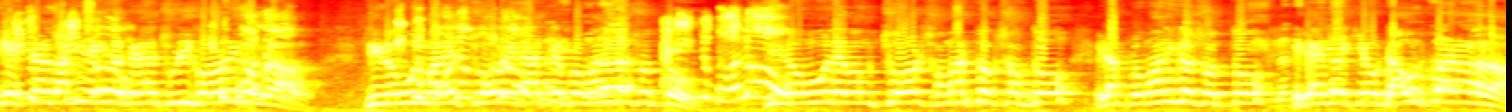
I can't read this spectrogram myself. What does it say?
সেক্টর বাকি? রেখেছো যেখানে চুরি করনি তোমরা? তৃণমূল মানে চোর এটা আজকে প্রমাণিত সত্য। বলো। তৃণমূল এবং চোর সমার্থক শব্দ এটা প্রমাণিত সত্য। এটা নিয়ে কেউ ডাউট করে না দাদা।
